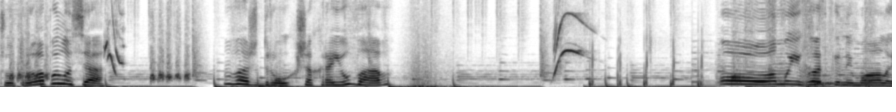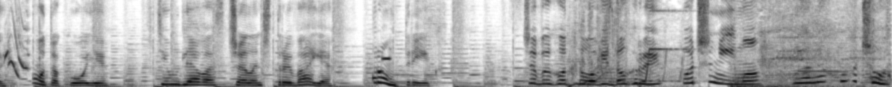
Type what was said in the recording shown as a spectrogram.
Що трапилося? Ваш друг шахраював. О, а ми й гадки не мали. Отакої. Втім, для вас челендж триває. Румтрік. Чи ви готові до гри? Почнімо. Я не хочу.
